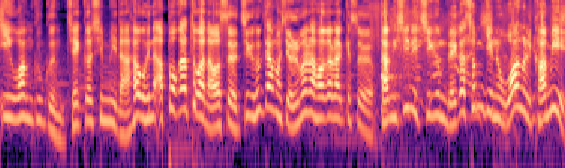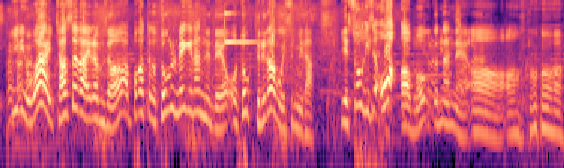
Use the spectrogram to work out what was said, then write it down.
이 왕국은 제 것입니다. 하고 있는 아포가토가 나왔어요. 지금 흑당맛이 얼마나 화가 났겠어요. 당신이 지금 내가 섬기는 왕을 감히 이리 와이 자석아 이러면서 아포가토가 독을 매겨놨는데요. 어, 독 들어가고 있습니다. 얘 쏘기 전 어? 어 먹고 끝났네. 어, 어.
